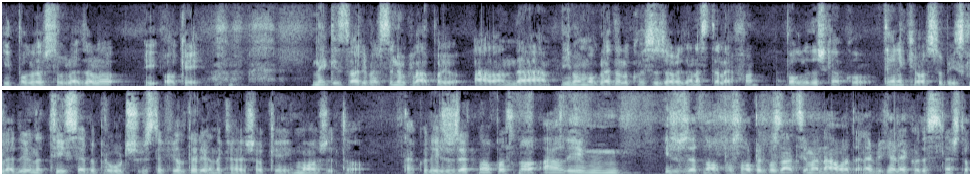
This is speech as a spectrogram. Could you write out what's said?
i pogledaš to gledalo i ok, neke stvari baš se ne uklapaju, ali onda imamo gledalo koje se zove danas telefon, pogledaš kako te neke osobe izgledaju, onda ti sebe provučeš kroz te filtere i onda kažeš ok, može to. Tako da je izuzetno opasno, ali izuzetno opasno, opet po znacima navoda, ne bih ja rekao da se nešto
